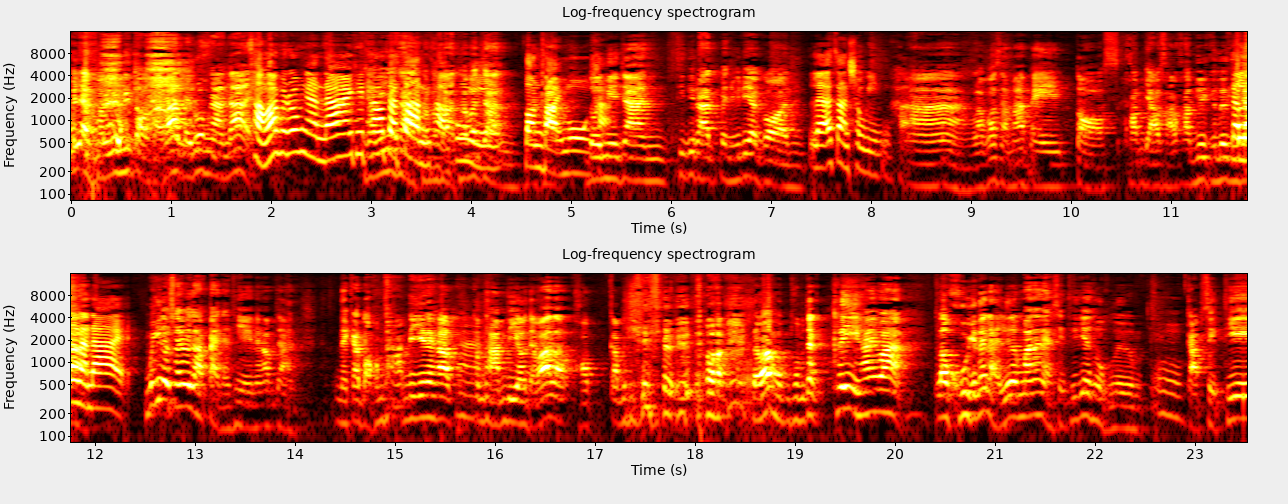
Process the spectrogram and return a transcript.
ถ้าอยากฟังเรื่องนี้ต่อสามารถไปร่วมงานได้ สามารถไปร่วมงานได้ที่ท่าพระจันทร์ค่ะพรุ่งนี้ตอนบ่ายโมงโดยค่ะมีอาจารย์ทิติรัตน์เป็นวิทยากร และอาจารย์ชวินค่ะอ่าเราก็สามารถไปต่อความยาวสาวความยืดกันเรื่องก็นี้เรื่องนั้นได้ได้เมื่อกี้เราใช้เวลา 8 นาทีเองนะครับอาจารย์ ในการตอบคำถามนี้นะครับอ่า คำถามเดียวแต่ว่าเราขอกลับไปที่แต่ว่าแต่ว่าผมผมจะคลี่ให้ว่าเราคุยกันได้หลายเรื่องมากตั้งแต่สิทธิที่จะถูกลืม อืม กับสิทธิที่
